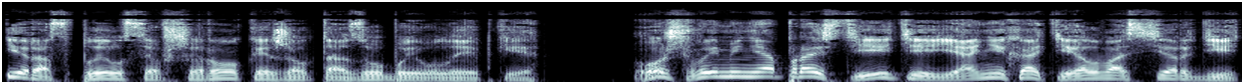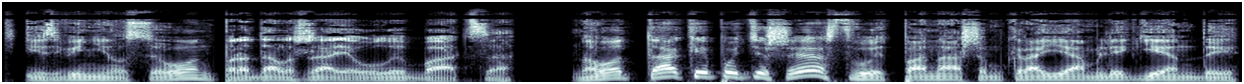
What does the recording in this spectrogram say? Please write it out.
и расплылся в широкой желтозубой улыбке. «Уж вы меня простите, я не хотел вас сердить», — извинился он, продолжая улыбаться. Но вот так и путешествуют по нашим краям легенды.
